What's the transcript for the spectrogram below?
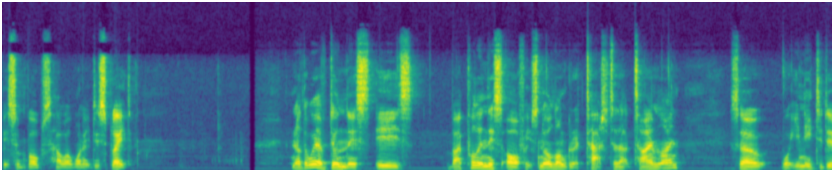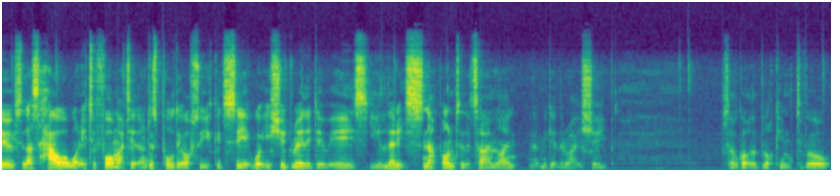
bits and bobs how I want it displayed. Now the way I've done this is by pulling this off it's no longer attached to that timeline so what you need to do so that's how I wanted to format it. I just pulled it off so you could see it. What you should really do is you let it snap onto the timeline. Let me get the right shape. So I've got the block interval.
